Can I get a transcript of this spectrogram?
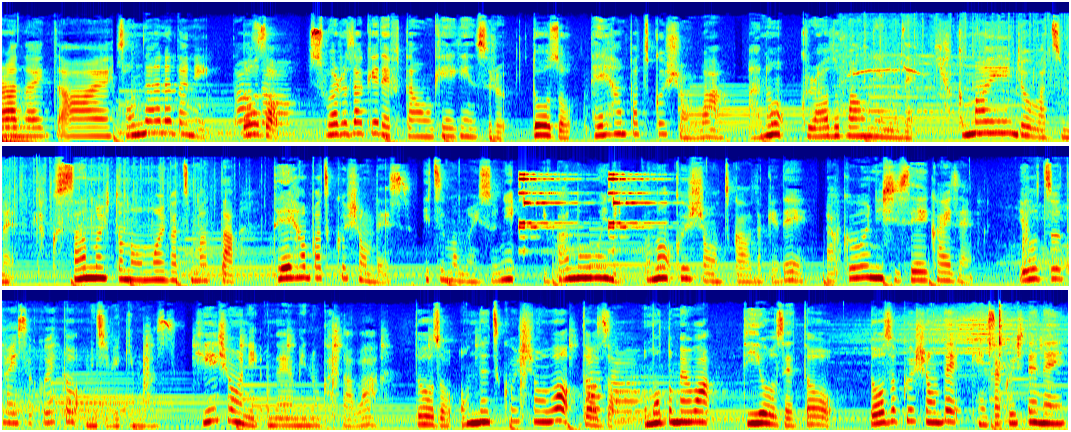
体痛いそんなあなたにどうぞ。座るだけで負担を軽減する。どうぞ。低反発クッションはあのクラウドファンディングで100万円以上集めたくさんの人の思いが詰まった低反発クッションです。いつもの椅子に床の上にこのクッションを使うだけで楽に姿勢改善腰痛対策へと導きます。冷え性にお悩みの方はどうぞ。温熱クッションをどうぞ。お求めは DOZ どうぞクッションで検索してね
